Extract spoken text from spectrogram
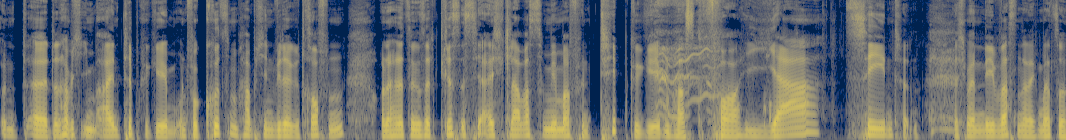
und äh, dann habe ich ihm einen Tipp gegeben. Und vor kurzem habe ich ihn wieder getroffen. Und dann hat er so gesagt, Chris, ist dir eigentlich klar, was du mir mal für einen Tipp gegeben hast vor Jahrzehnten? Ich meine, nee, was? Und dann hat er gemeint so,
